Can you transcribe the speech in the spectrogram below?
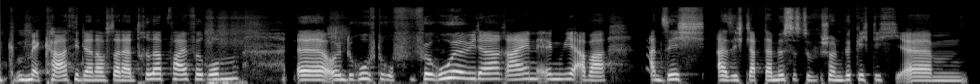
McCarthy dann auf seiner Trillerpfeife rum äh, und ruft für Ruhe wieder rein irgendwie. Aber an sich, also ich glaube, da müsstest du schon wirklich dich ähm,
